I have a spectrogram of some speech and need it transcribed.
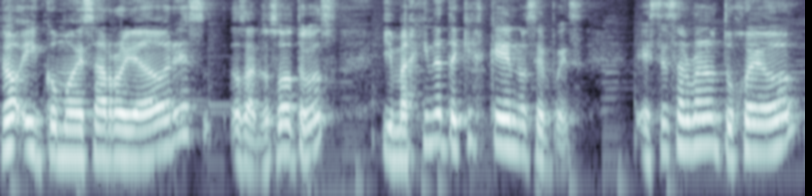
No, y como desarrolladores, o sea, nosotros, imagínate que es que, no sé, pues, estés armando tu juego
